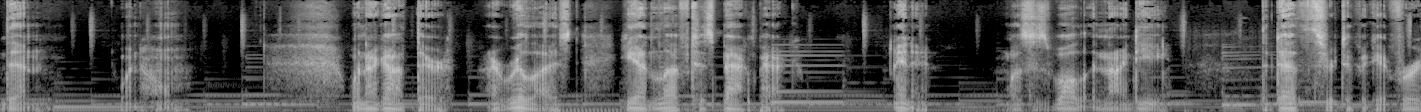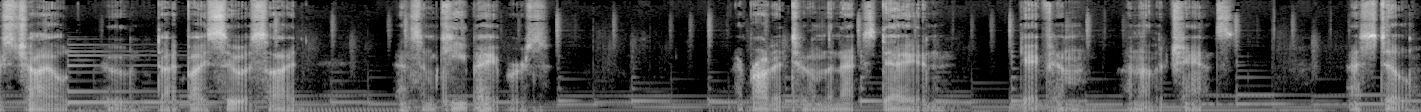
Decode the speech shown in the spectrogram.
then went home. When I got there, I realized he had left his backpack. In it was his wallet and ID, the death certificate for his child, who died by suicide, and some key papers. I brought it to him the next day and gave him another chance. I still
